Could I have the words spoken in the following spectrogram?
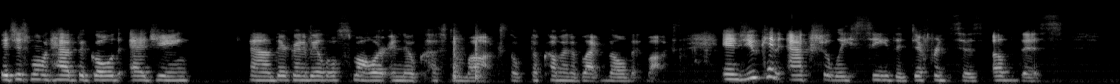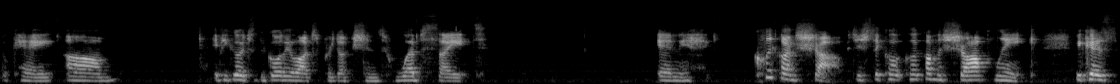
it just won't have the gold edging um, they're going to be a little smaller and no custom box. They'll, they'll come in a black velvet box. And you can actually see the differences of this. Okay. Um, if you go to the Goldylocks Productions website and click on shop, just to click, click on the shop link because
